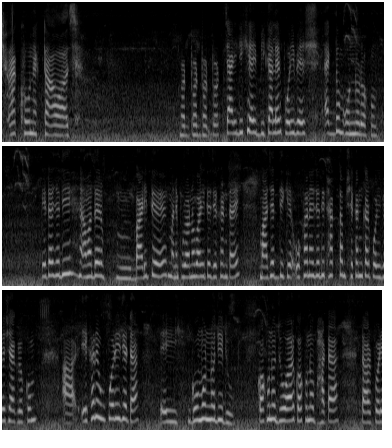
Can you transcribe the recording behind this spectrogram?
সারাক্ষণ একটা আওয়াজ। ভটভট ভটভট চারিদিকে এই বিকালের পরিবেশ একদম অন্যরকম। এটা যদি আমাদের বাড়িতে মানে পুরানো বাড়িতে যেখানটায়, মাঝের দিকে, ওখানে যদি থাকতাম, সেখানকার পরিবেশ একরকম। আর এখানে উপরেই যেটা এই গোমর নদীর রূপ। কখনো জোয়ার, কখনো ভাটা, তারপরে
